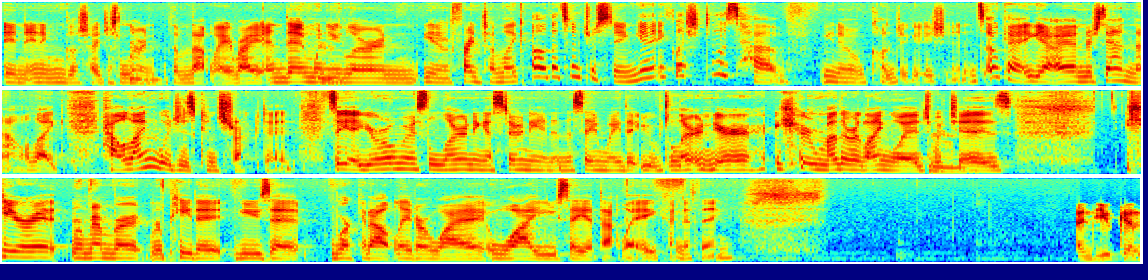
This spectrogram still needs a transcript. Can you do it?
in, in English. I just hmm. learned mm. them that way, right? And then when mm. you hmm. learn, you know, French, I'm like, oh, that's interesting. Yeah, English does have you know conjugations. Okay, yeah, I understand now, like how language is constructed. So yeah, you're almost learning Estonian in the same way that you would learn your your mother language, mm. which hmm. is hear it, remember it, repeat it, use it, work it out later why why you say it that way, kind of thing. And you can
